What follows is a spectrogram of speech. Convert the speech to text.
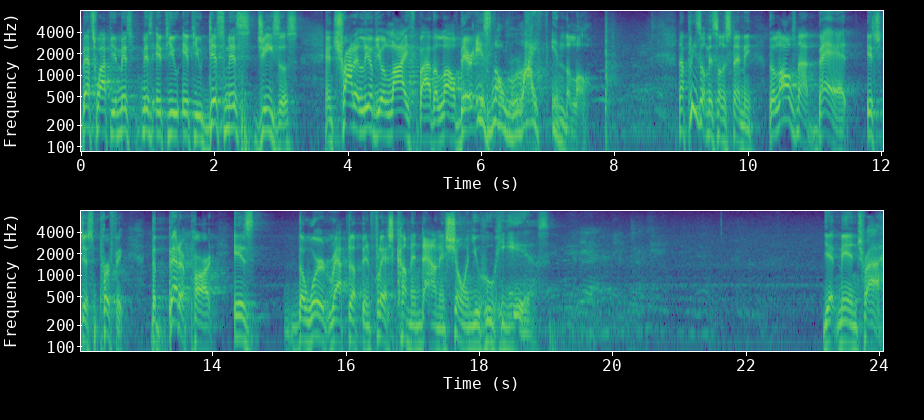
That's why if you, miss, miss, if, you, if you dismiss Jesus and try to live your life by the law, there is no life in the law. Now, please don't misunderstand me. The law's not bad, it's just perfect. The better part is the word wrapped up in flesh coming down and showing you who he is. Yet men try.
